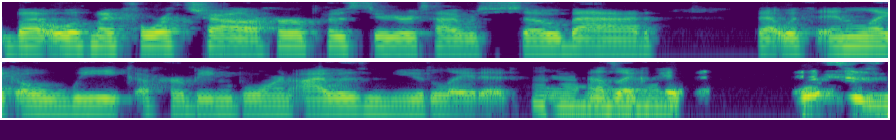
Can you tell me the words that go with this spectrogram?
but with my fourth child, her posterior tie was so bad that within like a week of her being born, I was mutilated. Mm-hmm. I was like, hey, this is,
